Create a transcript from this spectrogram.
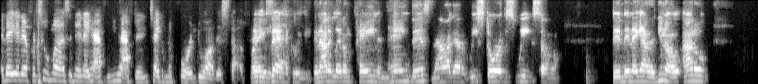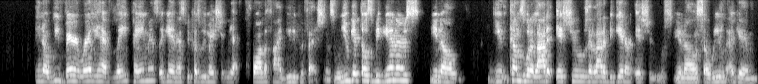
and they in there for two months and then they have to you have to take them to court and do all this stuff, right? Exactly. And I didn't let them paint and hang this. Now I got to restore the suite. So then then they got to, you know, I don't you know, we very rarely have late payments. Again, that's because we make sure we have qualified beauty professionals. When you get those beginners, you know, you it comes with a lot of issues and a lot of beginner issues, you know. So we again,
